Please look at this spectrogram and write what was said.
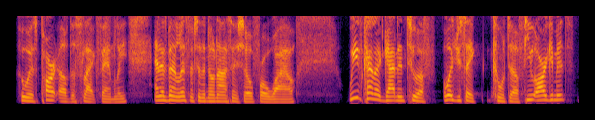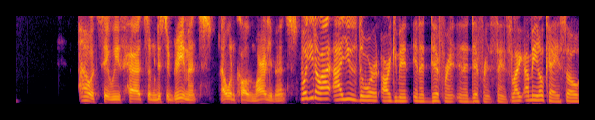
who is part of the Slack family and has been a listener to the No Nonsense Show for a while, we've kind of gotten into a what did you say, Kunta? A few arguments. I would say we've had some disagreements. I wouldn't call them arguments. Well, you know, I, I use the word argument in a different in a different sense. Like, I mean, okay, so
